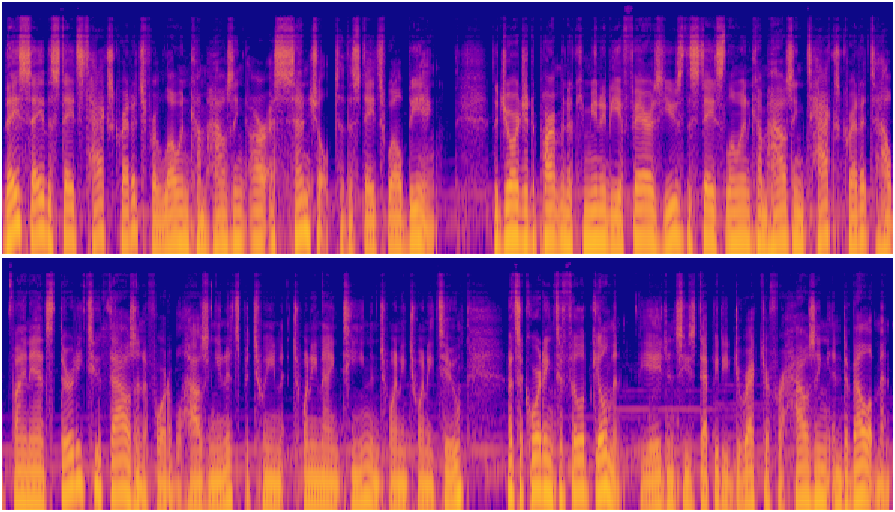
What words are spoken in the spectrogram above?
They say the state's tax credits for low income housing are essential to the state's well being. The Georgia Department of Community Affairs used the state's low income housing tax credit to help finance 32,000 affordable housing units between 2019 and 2022. That's according to Philip Gilman, the agency's deputy director for housing and development.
